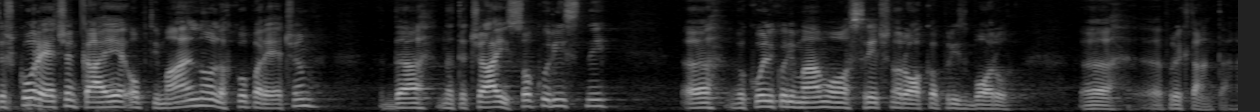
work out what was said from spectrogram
Težko rečem, kaj je optimalno, lahko pa rečem, da natečaji so koristni, uh, vkolikor imamo srečno roko pri izboru projektanta.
